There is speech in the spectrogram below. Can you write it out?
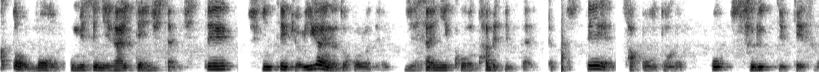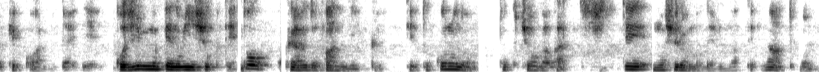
後もお店に来店したりして、資金提供以外のところで実際にこう食べてみたりとかしてサポートをするっていうケースが結構あるみたいで、個人向けの飲食店とクラウドファンディングっていうところの特徴が合致して面白いモデルになってるなと思いま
